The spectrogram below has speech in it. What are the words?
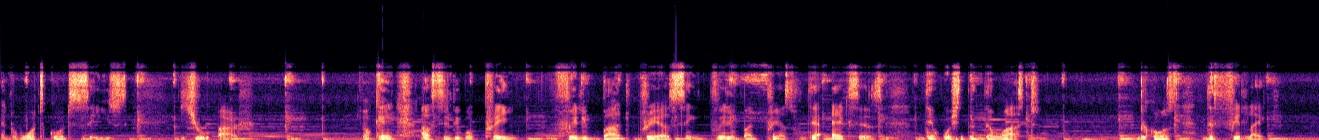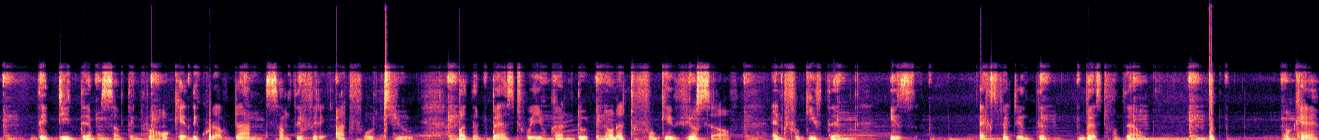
and what god says you are okay? I've seen people praying very bad prayers saying very bad prayers for their exes. They wish them the worst because they feel like they did them something wrong. Okay? They could have done something very hurtful to you. But the best way you can do in order to forgive yourself and forgive them is expecting the best for them. Okay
